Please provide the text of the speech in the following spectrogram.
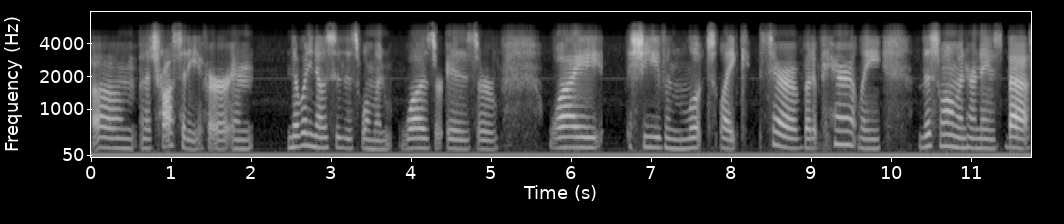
um, an atrocity occur, and nobody knows who this woman was or is or why she even looked like Sarah, but apparently this woman, her name's Beth,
